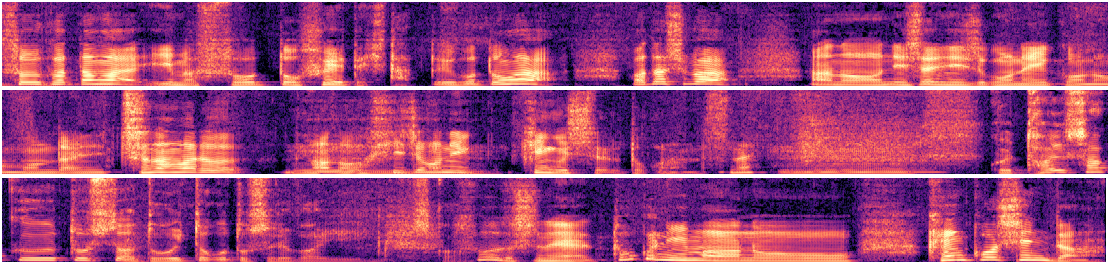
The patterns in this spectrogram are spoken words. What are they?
そういう方が今、相当増えてきたということが、私はあの2025年以降の問題につながる、あの非常に危惧しているところなんですね。これ、対策としてはどういったことすればいいですか？そうですね、特に今、あの健康診断、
